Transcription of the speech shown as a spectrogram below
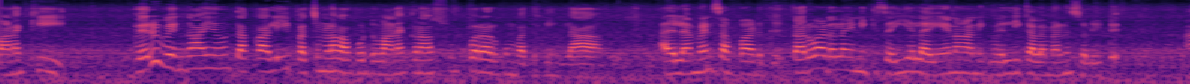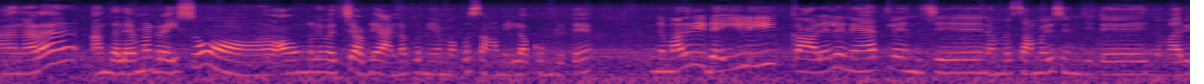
வணக்கி. வெறும் வெங்காயம் தக்காளி பச்சை மிளகாய் போட்டு வணக்கினா சூப்பராக இருக்கும் பார்த்துருக்கீங்களா அது லெமன் சாப்பாடுக்கு. கருவாடெல்லாம் இன்றைக்கி செய்யலை. ஏன்னா அன்றைக்கி வெள்ளிக்கிழமைன்னு சொல்லிட்டு. அதனால் அந்த லெமன் ரைஸும் அவங்களையும் வச்சு அப்படியே அன்னபூர்ணி அம்மாக்கும் சாமியெல்லாம் கும்பிட்டுட்டு இந்த மாதிரி டெய்லி காலையில் நேரத்தில் எழுந்திரிச்சு நம்ம சமையல் செஞ்சுட்டு இந்த மாதிரி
